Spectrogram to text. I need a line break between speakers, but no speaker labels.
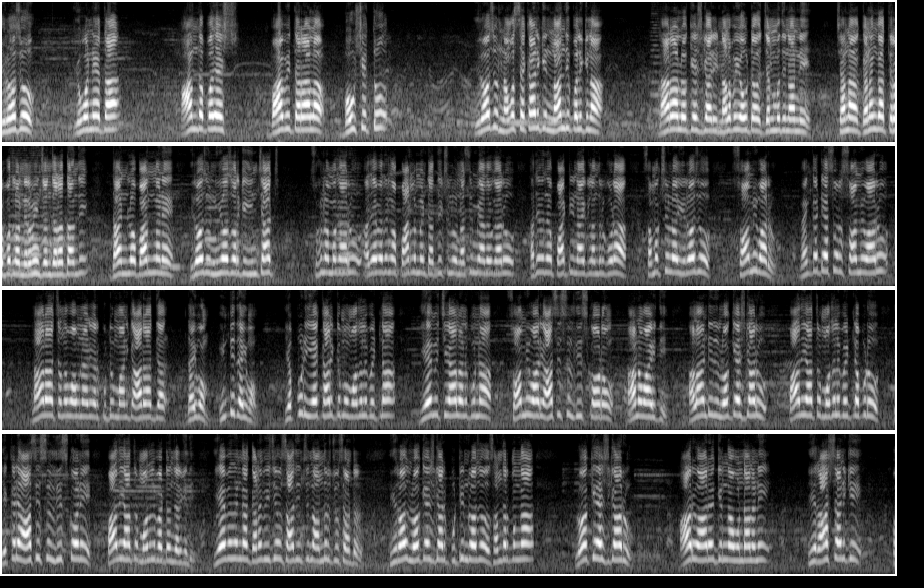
ఈరోజు యువనేత ఆంధ్రప్రదేశ్ భావితరాల భవిష్యత్తు ఈరోజు నవశకానికి నాంది పలికిన నారా లోకేష్ గారి నలభై ఒకటో జన్మదినాన్ని చాలా ఘనంగా తిరుపతిలో నిర్వహించడం జరుగుతుంది. దానిలో భాగంగానే ఈరోజు నియోజకవర్గ ఇన్ఛార్జ్ సుగుణమ్మ గారు అదేవిధంగా పార్లమెంట్ అధ్యక్షులు నసీం యాదవ్ గారు అదేవిధంగా పార్టీ నాయకులందరూ కూడా సమక్షంలో ఈరోజు స్వామివారు వెంకటేశ్వర స్వామివారు నారా చంద్రబాబు నాయుడు గారి కుటుంబానికి ఆరాధ్య దైవం ఇంటి దైవం. ఎప్పుడు ఏ కార్యక్రమం మొదలుపెట్టినా ఏమి చేయాలనుకున్నా స్వామివారి ఆశీస్సులు తీసుకోవడం ఆనవాయితీ. అలాంటిది లోకేష్ గారు పాదయాత్ర మొదలుపెట్టినప్పుడు ఇక్కడే ఆశీస్సులు తీసుకొని పాదయాత్ర మొదలు పెట్టడం జరిగింది. ఏ విధంగా ఘన విజయం సాధించిందో అందరూ చూసే ఉంటారు. ఈరోజు లోకేష్ గారు పుట్టినరోజు సందర్భంగా లోకేష్ గారు ఆరు ఆరోగ్యంగా ఉండాలని ఈ రాష్ట్రానికి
